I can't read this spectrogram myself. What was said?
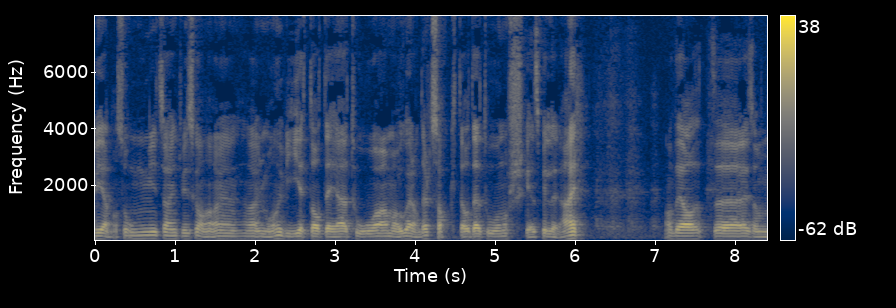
vi er nå så unge, ikke sant. Vi skal, Han må vite at det er to Jeg må jo garantert sagt at det er to norske spillere her. Og det at eh, liksom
